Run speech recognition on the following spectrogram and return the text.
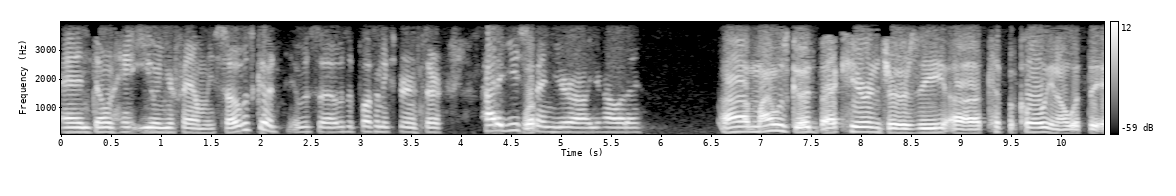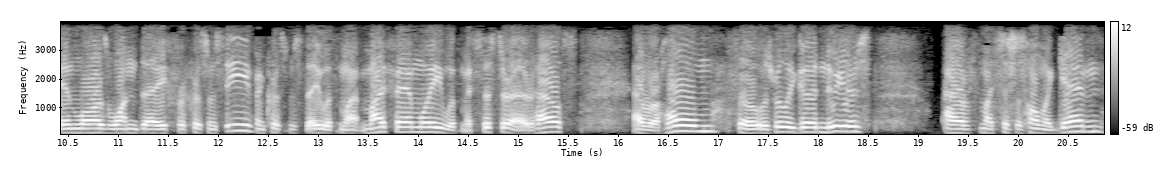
and don't hate you and your family. So it was good. It was uh, it was a pleasant experience there. How did you spend your uh, your holiday? Uh, mine was good back here in Jersey. Uh, typical, you know, with the in-laws one day for Christmas Eve and Christmas Day with my my family, with my sister at her house, at her home. So it was really good. New Year's, I have my sister's home again.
